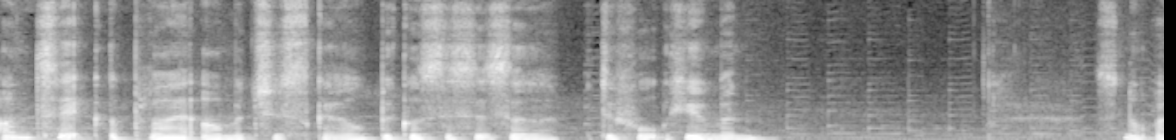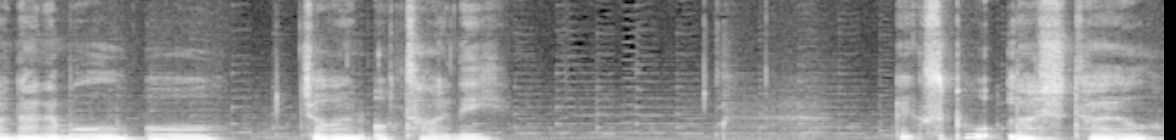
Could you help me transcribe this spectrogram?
Untick apply armature scale because this is a default human. It's not an animal or giant or tiny. Export lash tail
